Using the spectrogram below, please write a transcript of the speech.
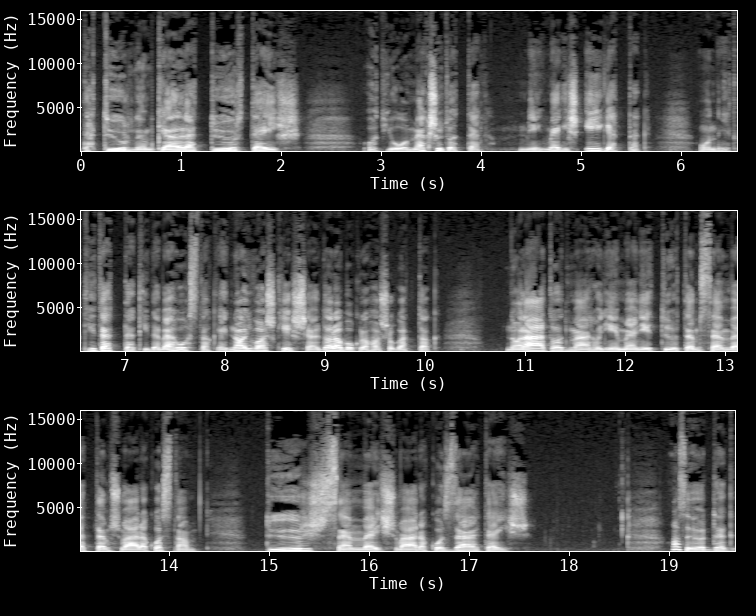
de tűrnöm kellett, tűr te is. Ott jól megsütöttek, még meg is égettek. Onnét kitettek, ide behoztak, egy nagy vaskéssel darabokra hasogattak, Na látod már, hogy én mennyit tűrtem, szenvedtem, s várakoztam? Tűrs, szenvedj, s várakozzál te is. Az ördög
